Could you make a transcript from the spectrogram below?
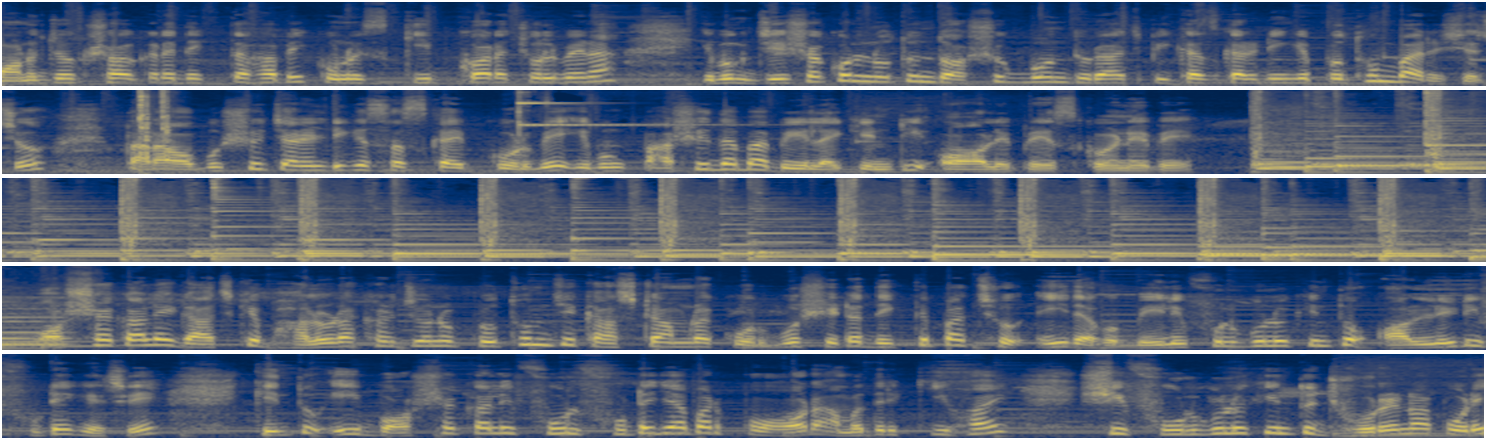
মনোযোগ সহকারে দেখতে হবে, কোনো স্কিপ করা চলবে না এবং যে সকল নতুন দর্শক বন্ধুরা আজ পিকাস গার্ডেনিংয়ে প্রথমবার এসেছ তারা অবশ্যই চ্যানেলটিকে সাবস্ক্রাইব করবে এবং পাশে দেওয়া বেল আইকনটি অলে প্রেস করে নেবে। বর্ষাকালে গাছকে ভালো রাখার জন্য প্রথম যে কাজটা আমরা করব, সেটা দেখতে পাচ্ছ, এই দেখো, বেলি ফুলগুলো কিন্তু অলরেডি ফুটে গেছে, কিন্তু এই বর্ষাকালে ফুল ফুটে যাবার পর আমাদের কি হয়, সেই ফুলগুলো কিন্তু ঝরে না পড়ে,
